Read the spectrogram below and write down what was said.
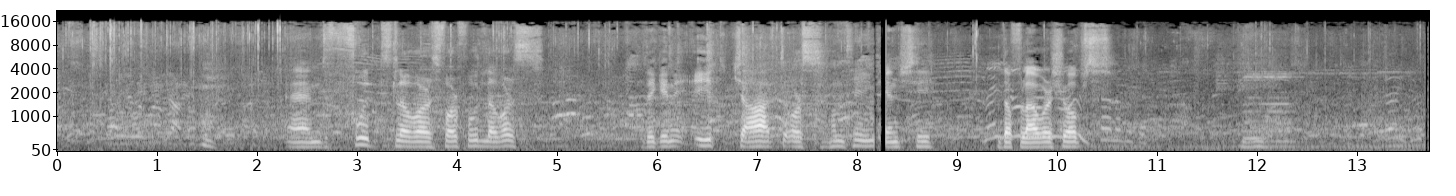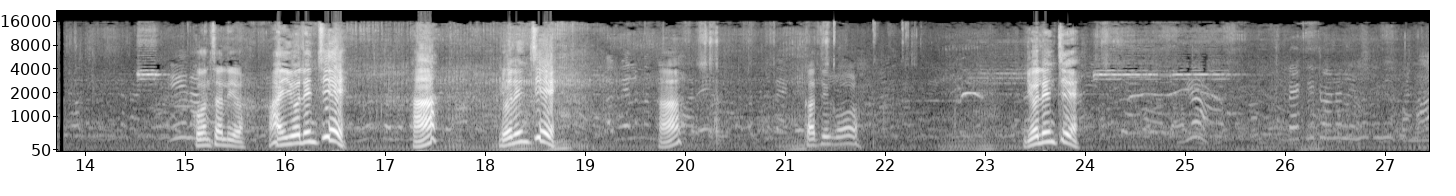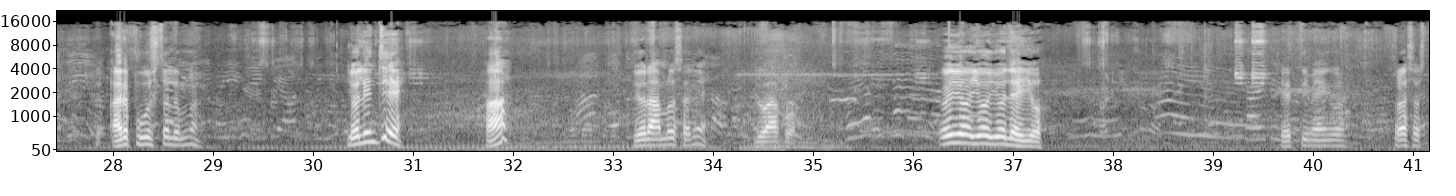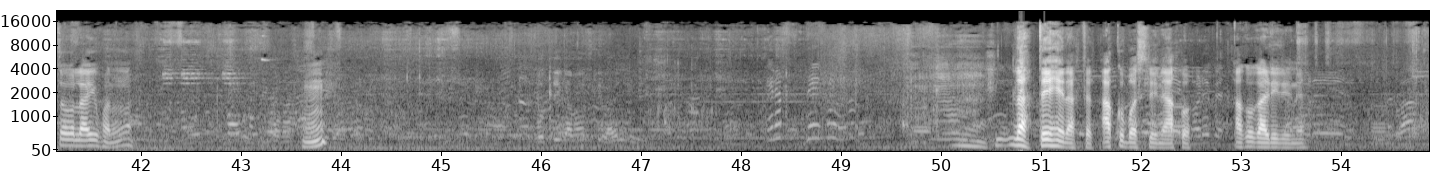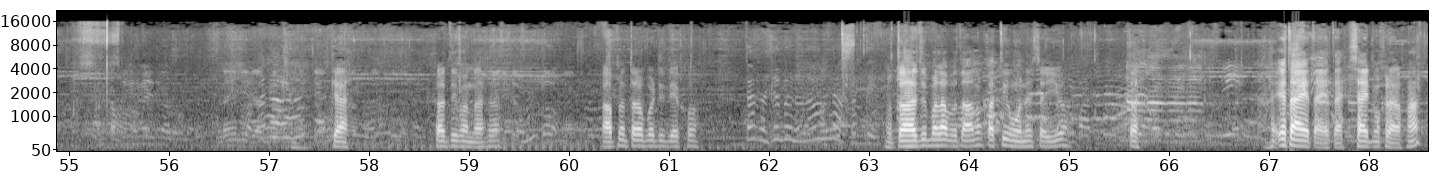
And food lovers, for food lovers, they can eat chaat or something. You can see the flower shops. कौन सा लियो हाँ यो लिन्ची हाँ यो लिन्ची हाँ कतिको हो? यो लिन्ची अरे पूछ त लिउँ न यो लिन्ची हाँ यो राम्रो छ नि लु आएको ओ यो यो यो ल्याइ यो यति महँगो पुरा सस्तोको लागि भनौँ न? ल त्यहीँ राख्छ आएको बस लिने आएको आएको गाडी लेने। क्या? कति भन्दा छ आफ्नो तर्फपट्टि देखो। तो हजुर मैं बताउनु कति हुने चाहियो त यता यता यता साइडमा खडा हाँ?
